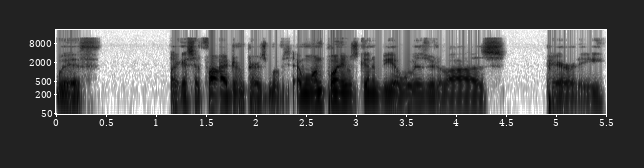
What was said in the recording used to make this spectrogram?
With, like I said, five different pairs of movies. At one point, it was going to be a Wizard of Oz parody.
